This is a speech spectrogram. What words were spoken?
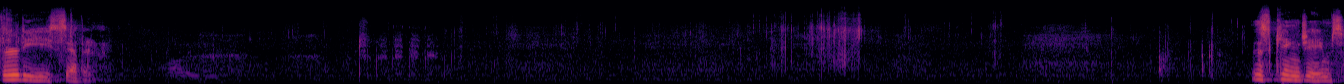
thirty-seven. This King James.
